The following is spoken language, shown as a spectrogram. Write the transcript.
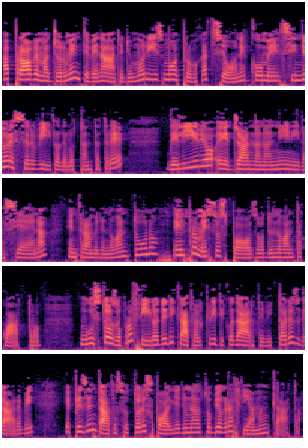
a prove maggiormente venate di umorismo e provocazione come Il Signore servito dell'83, Delirio e Gianna Nannini da Siena, entrambe del 91, e Il promesso sposo del 94, un gustoso profilo dedicato al critico d'arte Vittorio Sgarbi e presentato sotto le spoglie di un'autobiografia mancata.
